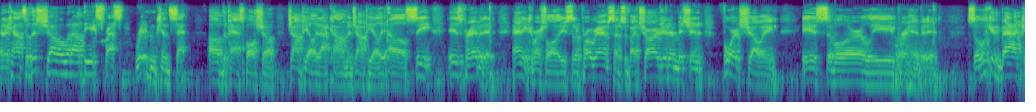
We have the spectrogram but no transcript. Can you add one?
and accounts of this show without the express written consent of the Passball Show, JohnPielli.com and John Pielli LLC is prohibited. Any commercial use of the program, such as by charge and admission for its showing, is similarly prohibited. So, looking back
